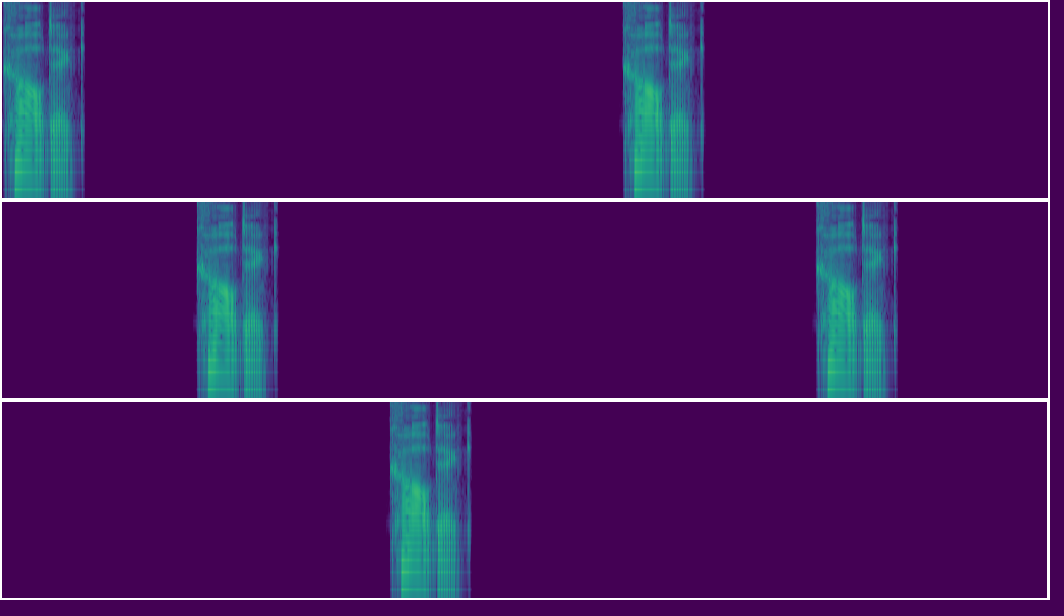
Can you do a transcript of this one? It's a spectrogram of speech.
Caldic Caldic Caldic Caldic Caldic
